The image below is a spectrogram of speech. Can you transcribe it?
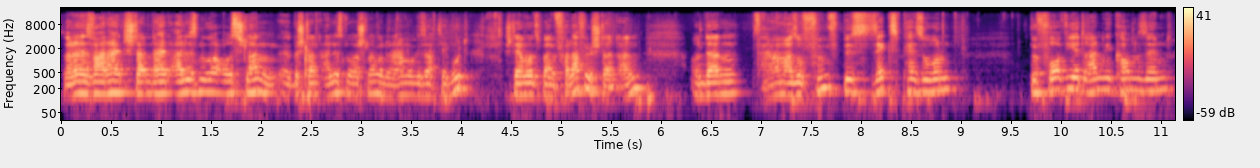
sondern es waren halt, stand halt alles nur aus Schlangen, äh, bestand alles nur aus Schlangen. Und dann haben wir gesagt, ja gut, stellen wir uns beim Falafelstand an. Und dann, sagen wir mal so fünf bis sechs Personen, bevor wir dran gekommen sind,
